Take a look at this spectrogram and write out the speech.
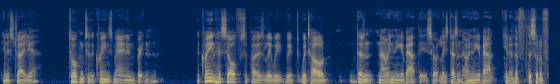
in Australia talking to the Queen's man in Britain. The Queen herself, supposedly, we, we're, we're told, doesn't know anything about this, or at least doesn't know anything about, you know, the, the sort of,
